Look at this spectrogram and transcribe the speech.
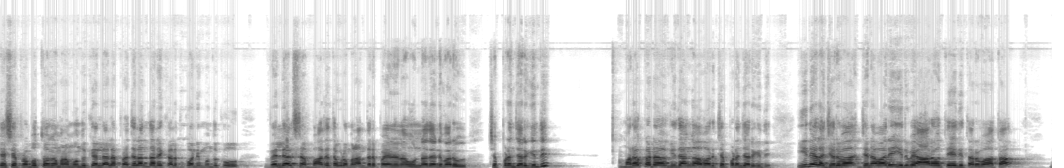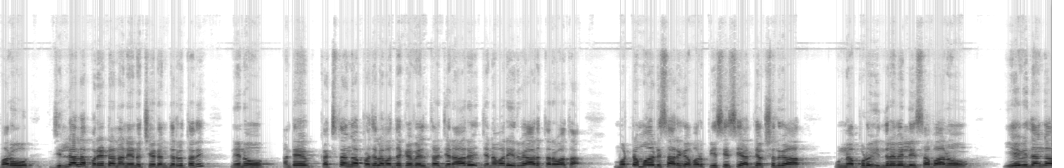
చేసే ప్రభుత్వంగా మనం ముందుకెళ్ళాలి. ప్రజలందరినీ కలుపుకొని ముందుకు వెళ్ళాల్సిన బాధ్యత కూడా మన అందరిపైన ఉన్నదని వారు చెప్పడం జరిగింది. మరొక విధంగా వారు చెప్పడం జరిగింది. ఈ నెల జనవ జనవరి ఇరవై ఆరవ తేదీ తర్వాత వారు జిల్లాల పర్యటన నేను చేయడం జరుగుతుంది. నేను అంటే ఖచ్చితంగా ప్రజల వద్దకే వెళ్తా. జనవరి జనవరి ఇరవై ఆరు తర్వాత మొట్టమొదటిసారిగా వారు పిసిసి అధ్యక్షులుగా ఉన్నప్పుడు ఇంద్రవెల్లి సభను ఏ విధంగా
